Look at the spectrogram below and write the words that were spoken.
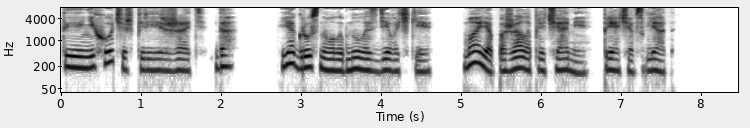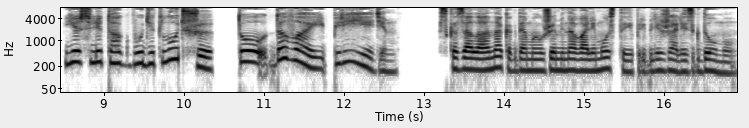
Ты не хочешь переезжать, да? Я грустно улыбнулась девочке. Майя пожала плечами, пряча взгляд. «Если так будет лучше, то давай переедем», — сказала она, когда мы уже миновали мост и приближались к дому.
